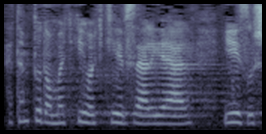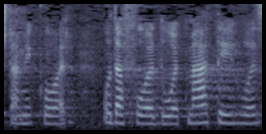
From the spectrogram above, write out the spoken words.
Hát nem tudom, hogy ki hogy képzeli el Jézust, amikor odafordult Mátéhoz,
